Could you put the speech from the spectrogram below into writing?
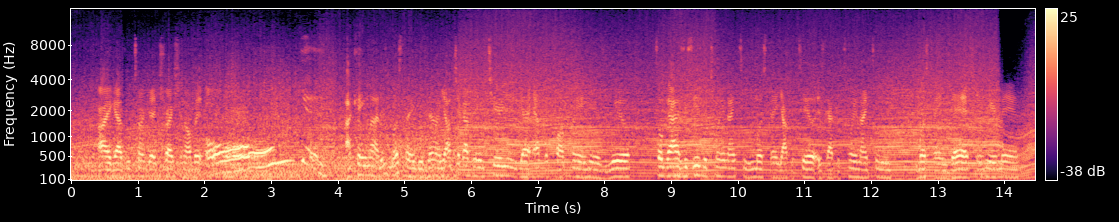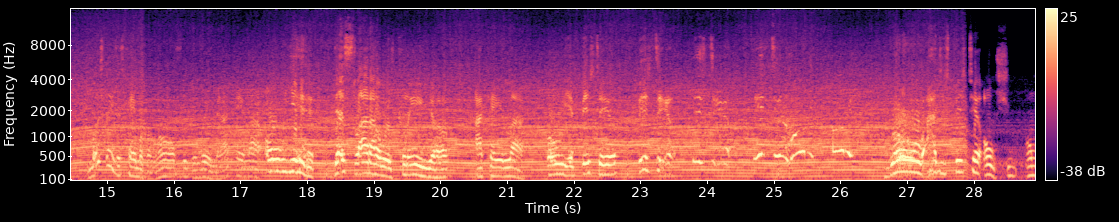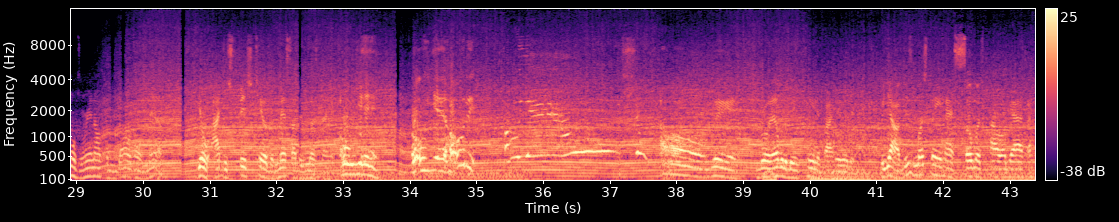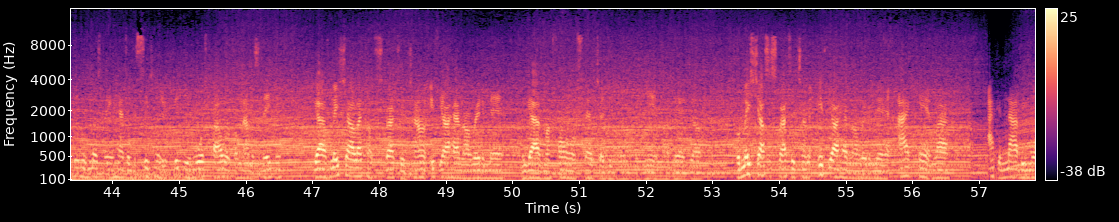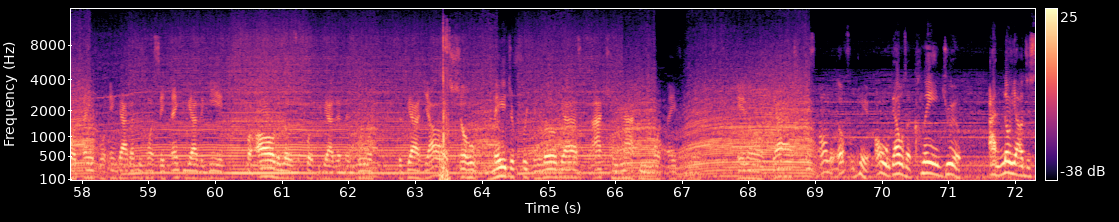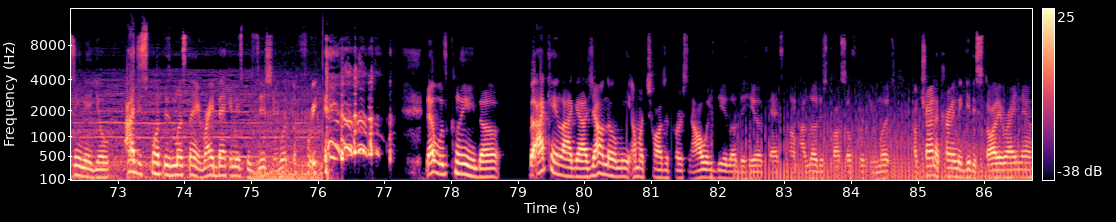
Alright guys, we turned that traction off. It. Oh yeah! I can't lie, this Mustang get down. Y'all check out the interior. You got Apple CarPlay in here as well. So guys, this is the 2019 Mustang. Y'all can tell it's got the 2019 Mustang dash in here, man. Mustang just came up a long freaking way, man. I can't lie. Oh yeah, that slide out was clean, y'all. I can't lie. Oh yeah, fishtail, fishtail, fishtail, fishtail. Hold it, hold it. Bro, I just fishtail. Oh shoot, almost ran off the dog on map. Yo, I just fishtailed the mess out of this Mustang. Oh yeah. Oh yeah, hold it. Oh yeah. Oh shoot. Oh man. Bro, that would have been clean if I held it. But y'all, this Mustang has so much power, guys. I think this Mustang has over 650 horsepower, if I'm not mistaken. Guys, make sure y'all like and subscribe to the channel if y'all haven't already, man. And guys, my phone on Snapchat just went again. My bad, y'all. But make sure y'all subscribe to the channel if y'all haven't already, man. I can't lie. I cannot be more thankful. And guys, I just want to say thank you guys again for all the love and support you guys have been doing. But guys, y'all have showed major freaking love, guys. I cannot be more thankful, man. And uh, guys, it's only up from here. Oh, that was a clean drill. I know y'all just seen that, yo. I just spun this Mustang right back in this position. What the freak? that was clean, dog. But I can't lie, guys. Y'all know me. I'm a Charger person. I always did love the Hellcats. Um, I love this car so freaking much. I'm trying to currently get it started right now.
